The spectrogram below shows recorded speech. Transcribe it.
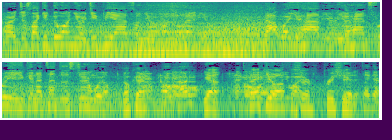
All right, just like you do on your GPS on your on your radio. That way, you have your, your hands free and you can attend to the steering wheel. Okay. Okay. Yeah. Thank you, officer. Appreciate it. Take care.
